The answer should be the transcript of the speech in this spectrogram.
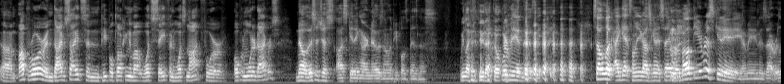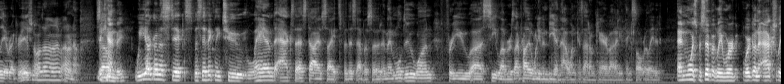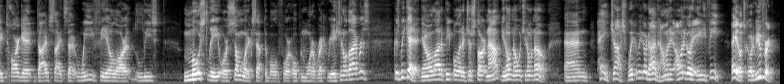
um, uproar and dive sites and people talking about what's safe and what's not for open water divers? No, this is just us getting our nose in other people's business. We like to do that, though. We're being nosy. so look, I get some of you guys are going to say, "What about the Oriskany?" I mean, is that really a recreational dive? I don't know. It can be. We are going to stick specifically to land access dive sites for this episode, and then we'll do one for you uh, sea lovers. I probably won't even be in that one because I don't care about anything salt related. And more specifically, we're we're going to actually target dive sites that we feel are at least mostly or somewhat acceptable for open water recreational divers. Because we get it, you know, a lot of people that are just starting out, you don't know what you don't know. And hey, Josh, where can we go diving? I want to I want to go to 80 feet. Hey, let's go to Buford.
